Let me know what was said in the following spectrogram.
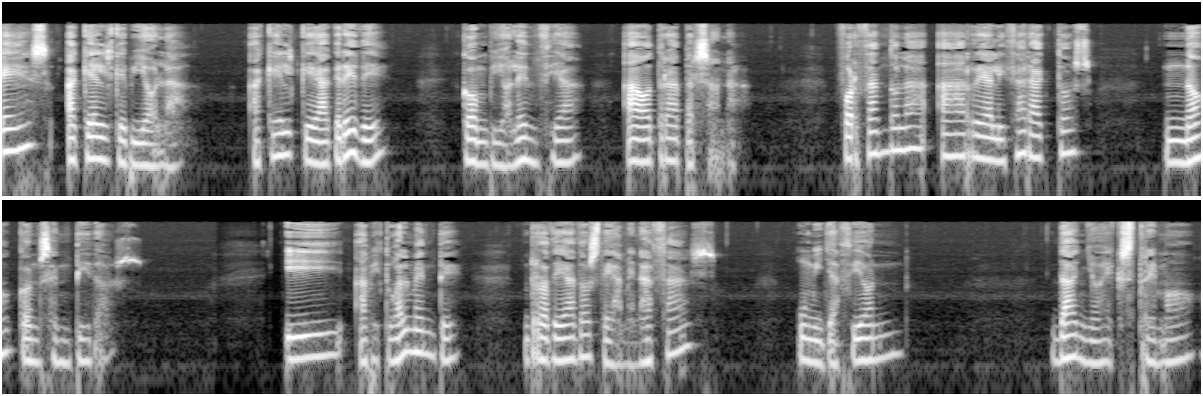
es aquel que viola, aquel que agrede con violencia a otra persona, forzándola a realizar actos no consentidos y habitualmente rodeados de amenazas, humillación, daño extremo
